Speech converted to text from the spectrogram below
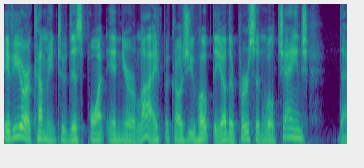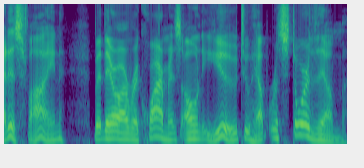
If you are coming to this point in your life because you hope the other person will change, that is fine, but there are requirements on you to help restore them.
